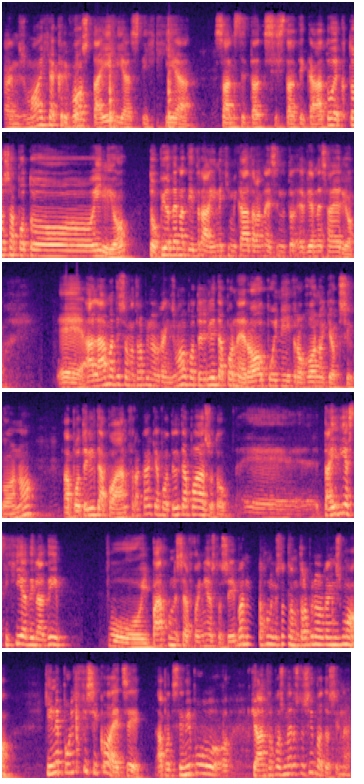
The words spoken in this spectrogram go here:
οργανισμό, έχει ακριβώς τα ίδια στοιχεία σαν συστατικά του, εκτός από το ήλιο, το οποίο δεν αντιδρά, είναι χημικά αδρανές, είναι το ευγενές αέριο. Ε, αλλά άμα δεις τον ανθρώπινο οργανισμό, αποτελείται από νερό, που είναι υδρογόνο και οξυγόνο, αποτελείται από άνθρακα και αποτελείται από άζωτο. Ε, τα ίδια στοιχεία δηλαδή που υπάρχουν σε αυθονία στο σύμπαν υπάρχουν και στον ανθρώπινο οργανισμό. Και είναι πολύ φυσικό, έτσι. Από τη στιγμή που και ο άνθρωπος μέρος του σύμπαντος είναι.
